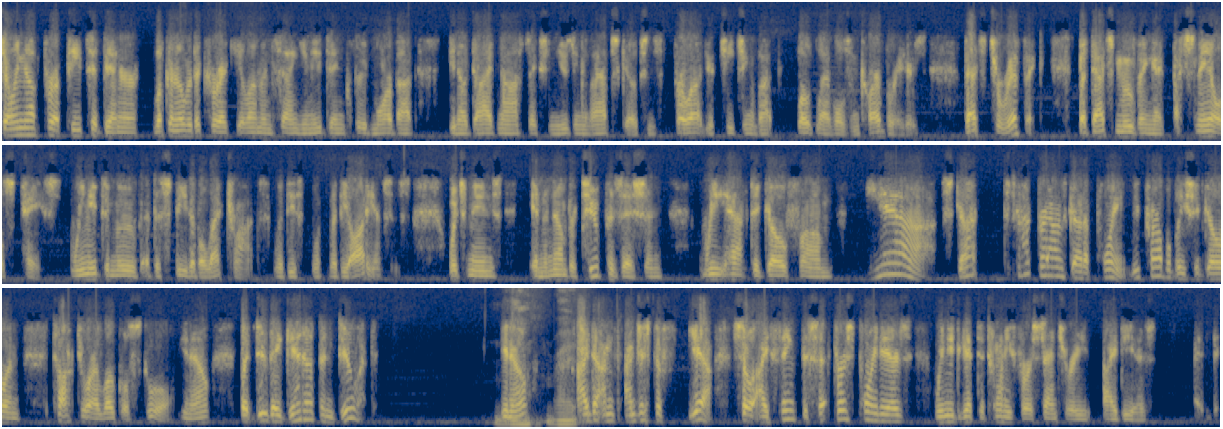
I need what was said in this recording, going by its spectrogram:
Showing up for a pizza dinner, looking over the curriculum, and saying you need to include more about, you know, diagnostics and using lab scopes, and throw out your teaching about float levels and carburetors. That's terrific, but that's moving at a snail's pace. We need to move at the speed of electrons with these with the audiences, which means in the number two position, we have to go from yeah, Scott Scott Brown's got a point. We probably should go and talk to our local school, you know. But do they get up and do it? You know, right. I, am I'm, I'm just a yeah. So I think the first point is we need to get to 21st century ideas.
